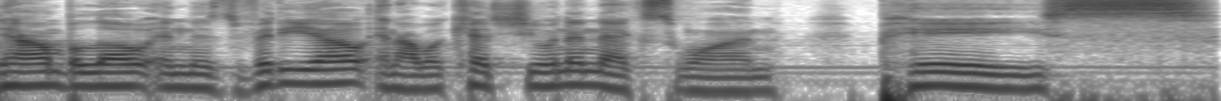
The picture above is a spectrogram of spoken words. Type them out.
down below in this video, and I will catch you in the next one. Peace.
